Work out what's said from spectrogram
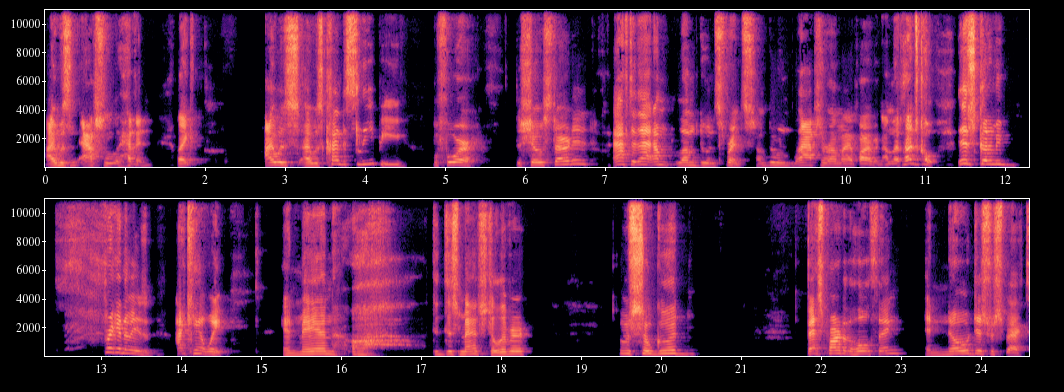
I was in absolute heaven. Like I was I was kind of sleepy before the show started. After that, I'm I'm doing sprints. I'm doing laps around my apartment. I'm like, let's go. This is gonna be freaking amazing. I can't wait. And man, oh, did this match deliver? It was so good. Best part of the whole thing and no disrespect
